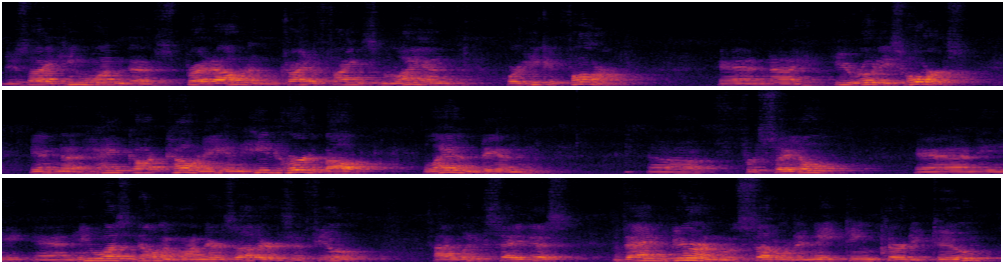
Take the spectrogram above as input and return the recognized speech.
decided he wanted to spread out and try to find some land where he could farm. And uh, he rode his horse in Hancock County and he'd heard about land being uh, for sale. And he, and he wasn't the only one, there's others. A few, I would say this, Van Buren was settled in 1832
